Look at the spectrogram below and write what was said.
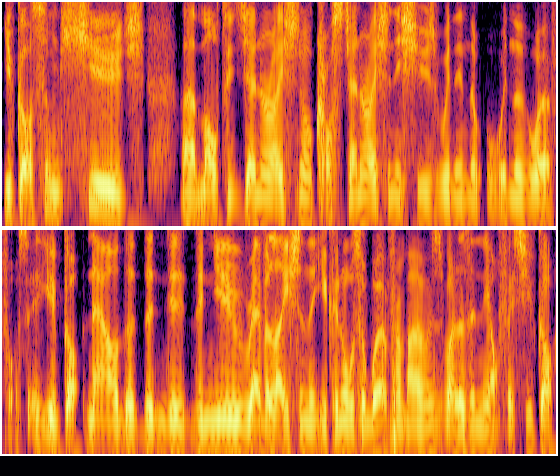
you've got some huge uh, multi generational, cross generation issues within the within the workforce. You've got now the, the the new revelation that you can also work from home as well as in the office. You've got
